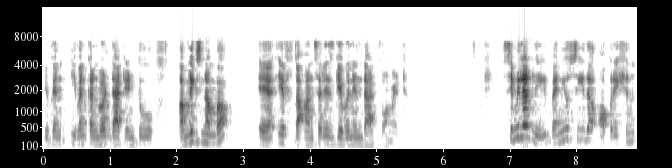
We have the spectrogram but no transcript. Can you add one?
You can even convert that into a mixed number eh, if the answer is given in that format. Similarly, when you see the operation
